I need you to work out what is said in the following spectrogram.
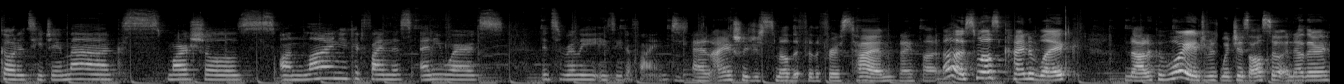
go to tj maxx marshalls. Online you could find this anywhere. It's it's really easy to find. And I actually just smelled it for the first time and I thought, oh, it smells kind of like Nautica Voyage, which is also another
